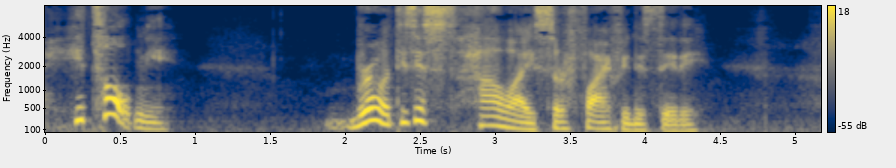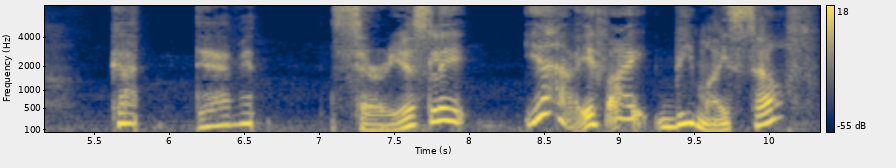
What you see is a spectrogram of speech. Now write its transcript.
he told me, bro, this is how I survive in the city. God damn it. Seriously? Yeah, if I be myself,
